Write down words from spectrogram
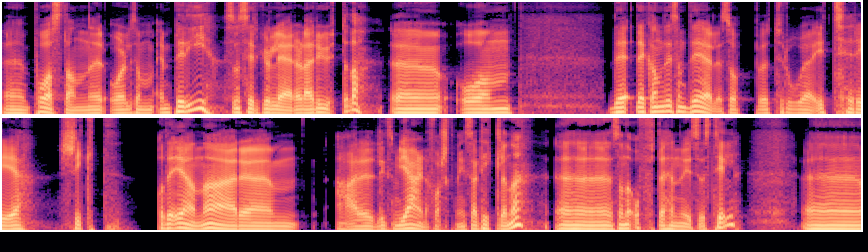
uh, påstander og liksom empiri som sirkulerer der ute, da. og det, det, kan liksom deles opp, tror jeg, i tre sjikt. Og det ene er er liksom hjerneforskningsartiklene, eh, som det ofte henvises til. Eh,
